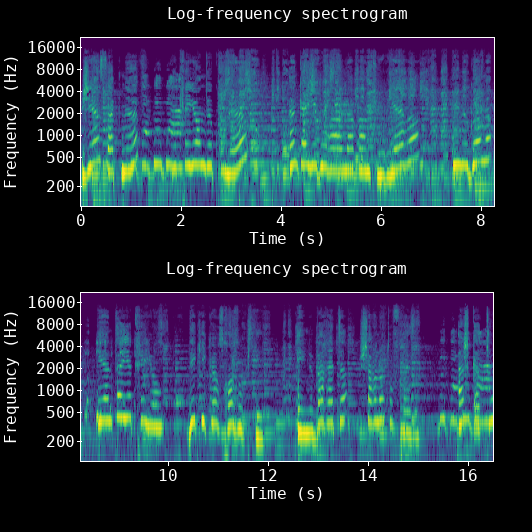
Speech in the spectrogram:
j'ai un sac neuf, des crayons de couleur, un cahier d'oral aventurière, une gomme et un taille-crayon, des kickers roses aux pieds et une barrette Charlotte aux fraises. Ashkatou,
